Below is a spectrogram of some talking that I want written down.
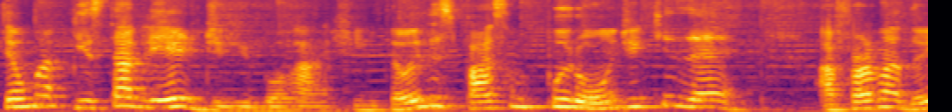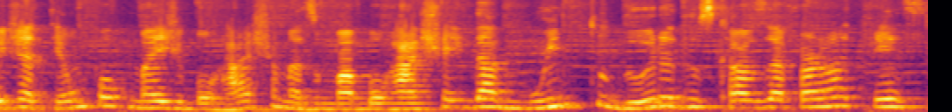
tem uma pista verde de borracha. Então eles passam por onde quiser. A Fórmula 2 já tem um pouco mais de borracha, mas uma borracha ainda muito dura dos carros da Fórmula 3.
